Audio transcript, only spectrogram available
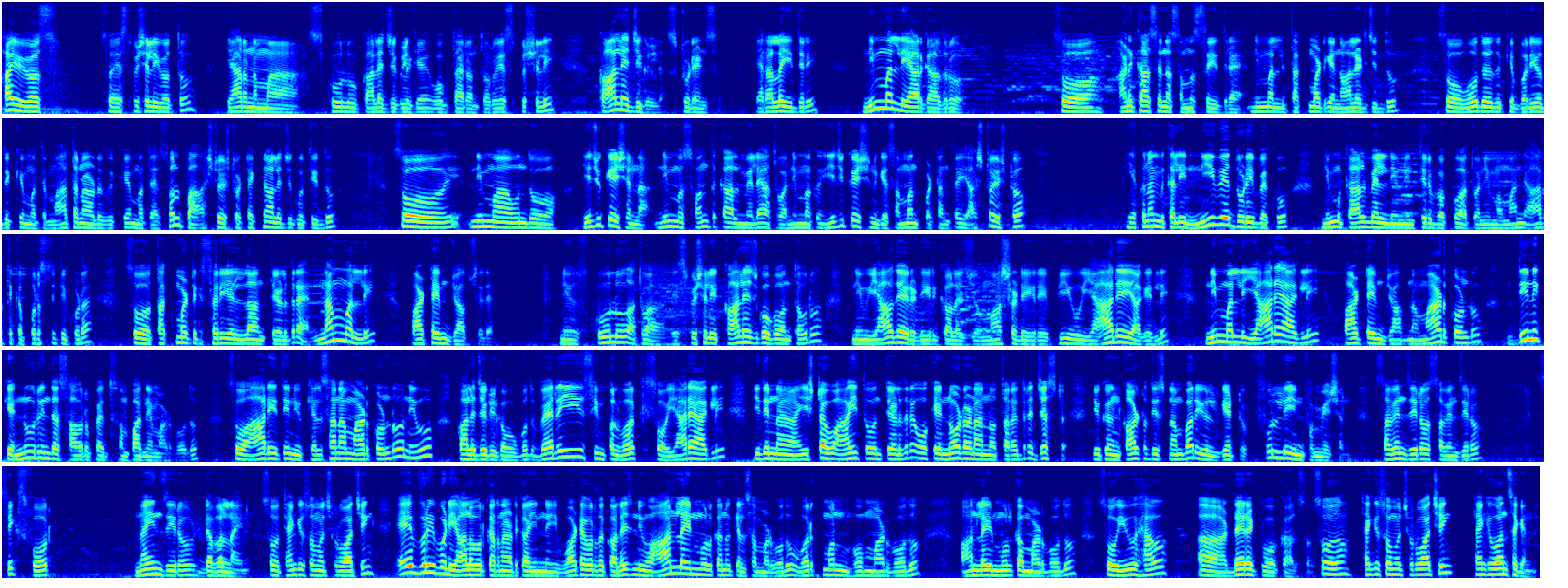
Hi viewers so especially ಇವತ್ತು ಯಾರು ನಮ್ಮ ಸ್ಕೂಲು ಕಾಲೇಜುಗಳಿಗೆ ಹೋಗ್ತಾ ಇರೋಂಥವ್ರು ಎಸ್ಪೆಷಲಿ ಕಾಲೇಜುಗಳ ಸ್ಟೂಡೆಂಟ್ಸ್ ಯಾರೆಲ್ಲ ಇದ್ದೀರಿ, ನಿಮ್ಮಲ್ಲಿ ಯಾರಿಗಾದರೂ ಸೊ ಹಣಕಾಸಿನ ಸಮಸ್ಯೆ ಇದ್ದರೆ ನಿಮ್ಮಲ್ಲಿ ತಕ್ಕ ಮಟ್ಟಿಗೆ ನಾಲೆಡ್ಜ್ ಇದ್ದು ಸೊ ಓದೋದಕ್ಕೆ, ಬರೆಯೋದಕ್ಕೆ ಮತ್ತು ಮಾತನಾಡೋದಕ್ಕೆ ಮತ್ತು ಸ್ವಲ್ಪ ಅಷ್ಟು ಇಷ್ಟು ಟೆಕ್ನಾಲಜಿ ಗೊತ್ತಿದ್ದು ಸೊ ನಿಮ್ಮ ಒಂದು ಎಜುಕೇಷನ್ನ ನಿಮ್ಮ ಸ್ವಂತ ಕಾಲ ಮೇಲೆ ಅಥವಾ ನಿಮ್ಮ ಎಜುಕೇಷನ್ಗೆ ಸಂಬಂಧಪಟ್ಟಂತೆ ಅಷ್ಟೋ ಇಷ್ಟೋ ಎಕನಾಮಿಕಲಿ ನೀವೇ ದುಡಿಬೇಕು, ನಿಮ್ಮ ಕಾಲ ಮೇಲೆ ನೀವು ನಿಂತಿರಬೇಕು ಅಥವಾ ನಿಮ್ಮ ಮನೆ ಆರ್ಥಿಕ ಪರಿಸ್ಥಿತಿ ಕೂಡ ಸೊ ತಕ್ಕ ಮಟ್ಟಿಗೆ ಸರಿ ಇಲ್ಲ ಅಂತ ಹೇಳಿದ್ರೆ ನಮ್ಮಲ್ಲಿ ಪಾರ್ಟ್ ಟೈಮ್ ಜಾಬ್ಸ್ ಇದೆ. ನೀವು ಸ್ಕೂಲು ಅಥವಾ ಎಸ್ಪೆಷಲಿ ಕಾಲೇಜ್ಗೆ ಹೋಗುವಂಥವ್ರು, ನೀವು ಯಾವುದೇ degree college, master degree, P U, ಯಾರೇ ಆಗಿರಲಿ, ನಿಮ್ಮಲ್ಲಿ ಯಾರೇ ಆಗಲಿ ಪಾರ್ಟ್ ಟೈಮ್ ಜಾಬ್ನ ಮಾಡಿಕೊಂಡು ದಿನಕ್ಕೆ ನೂರಿಂದ ಸಾವಿರ ರೂಪಾಯಿ ಸಂಪಾದನೆ ಮಾಡ್ಬೋದು. ಸೊ ಆ ರೀತಿ ನೀವು ಕೆಲಸನ ಮಾಡಿಕೊಂಡು ನೀವು ಕಾಲೇಜುಗಳಿಗೆ ಹೋಗ್ಬೋದು. ವೆರಿ ಸಿಂಪಲ್ ವರ್ಕ್ ಸೊ ಯಾರೇ ಆಗಲಿ ಇದನ್ನು ಇಷ್ಟ ಆಯಿತು ಅಂತ ಹೇಳಿದ್ರೆ ಓಕೆ ನೋಡೋಣ ಅನ್ನೋ ಥರ ಇದ್ದರೆ just you can call to this number you will get fully information seven zero seven zero six four nine zero double nine. So thank you so much for watching everybody all over Karnataka in whatever the college ನೀವು online ಮೂಲಕನೂ ಕೆಲಸ ಮಾಡ್ಬೋದು work ಮನ್ home ಮಾಡ್ಬೋದು online ಮೂಲಕ ಮಾಡ್ಬೋದು. So you have direct work also so thank you so much for watching thank you once again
